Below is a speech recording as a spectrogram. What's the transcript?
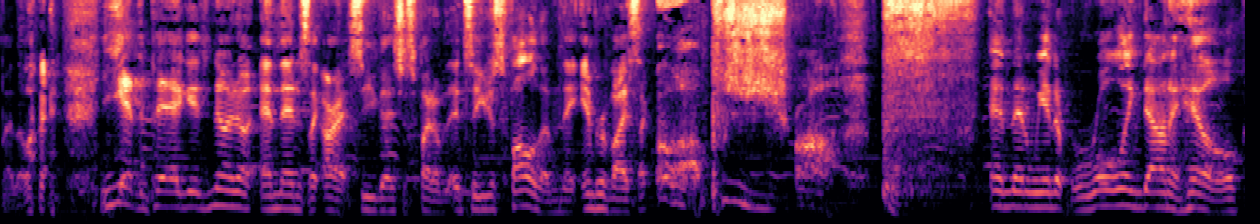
by the way. You got the package? No, no. And then it's like, "All right, so you guys just fight over." there." And so you just follow them. And they improvise like, "Oh, psh, oh, psh." and then we end up rolling down a hill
